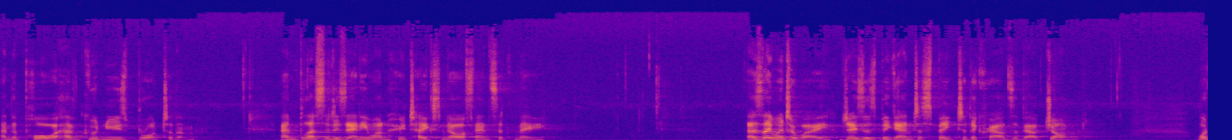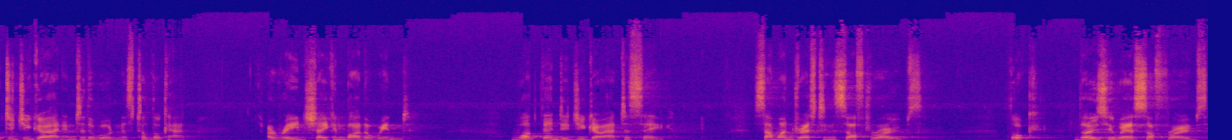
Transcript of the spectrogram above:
and the poor have good news brought to them. And blessed is anyone who takes no offense at me. As they went away, Jesus began to speak to the crowds about John. What did you go out into the wilderness to look at? A reed shaken by the wind? What then did you go out to see? Someone dressed in soft robes? Look, those who wear soft robes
